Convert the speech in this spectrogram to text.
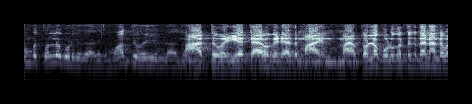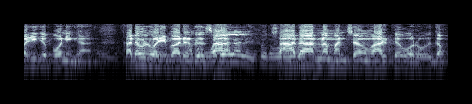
ரொம்ப தொல்லை கொடுக்குது. அதுக்கு மாற்று வழி என்ன? மாற்று வழியே தேவை கிடையாது. மா தொல்லை கொடுக்கறதுக்கு தானே அந்த வழிக்கு போனீங்க. கடவுள் வழிபாடுன்றது சா சாதாரண மனுஷன் வாழ்க்கை ஒரு விதம்.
